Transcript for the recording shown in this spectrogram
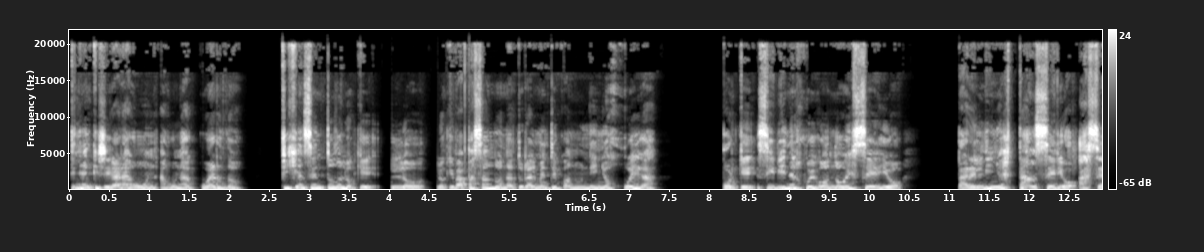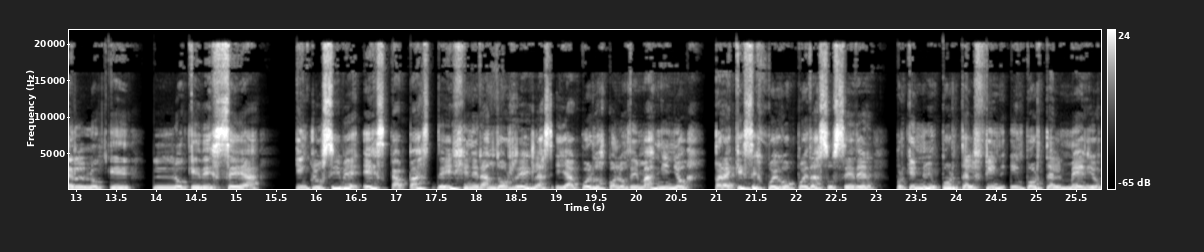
tenían que llegar a un, a un acuerdo. Fíjense en todo lo que, lo, lo que va pasando naturalmente cuando un niño juega. Porque si bien el juego no es serio, para el niño es tan serio hacer lo que, lo que desea que inclusive es capaz de ir generando reglas y acuerdos con los demás niños para que ese juego pueda suceder, porque no importa el fin, importa el medio.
